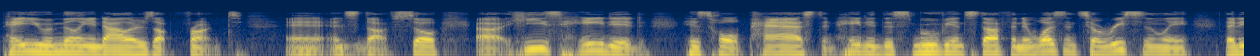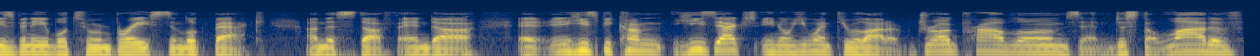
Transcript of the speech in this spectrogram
pay you a million dollars up front and, and stuff. So uh, he's hated his whole past and hated this movie and stuff. And it wasn't until recently that he's been able to embrace and look back on this stuff. And uh, and, he's become he's actually you know he went through a lot of drug problems and just a lot of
